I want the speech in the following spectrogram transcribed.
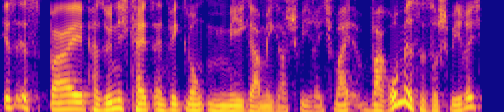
ist es bei Persönlichkeitsentwicklung mega, mega schwierig. Weil, warum ist es so schwierig?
